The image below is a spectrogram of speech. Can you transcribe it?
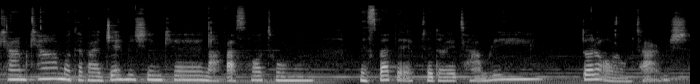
کم کم متوجه میشین که نفس هاتون نسبت به ابتدای تمرین داره آرومتر میشه.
